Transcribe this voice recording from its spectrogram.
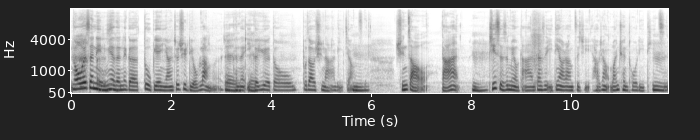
挪威森林里面的那个渡边一样，就去流浪了，就可能一个月都不知道去哪里这样子。寻找答案。嗯，即使是没有答案，但是一定要让自己好像完全脱离体制。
